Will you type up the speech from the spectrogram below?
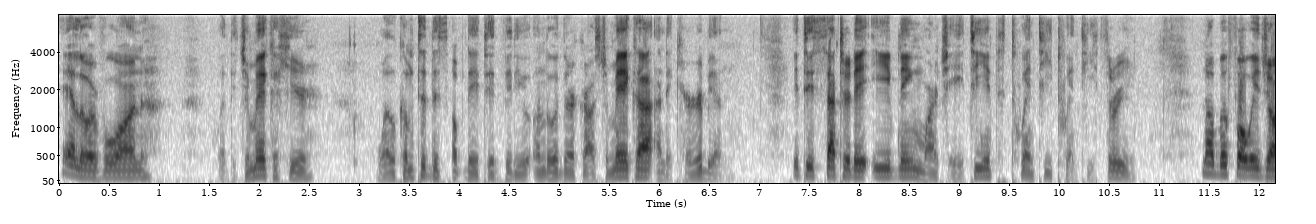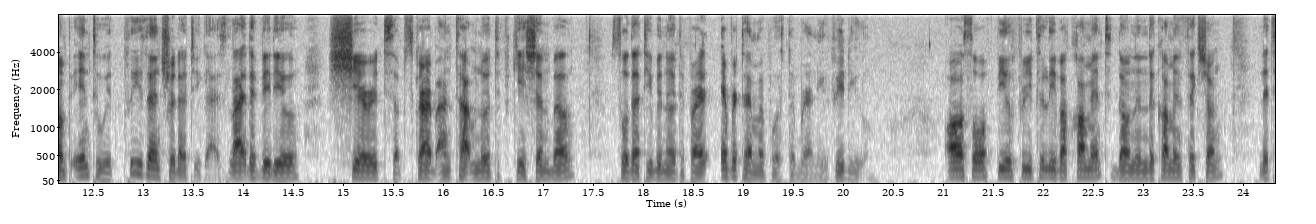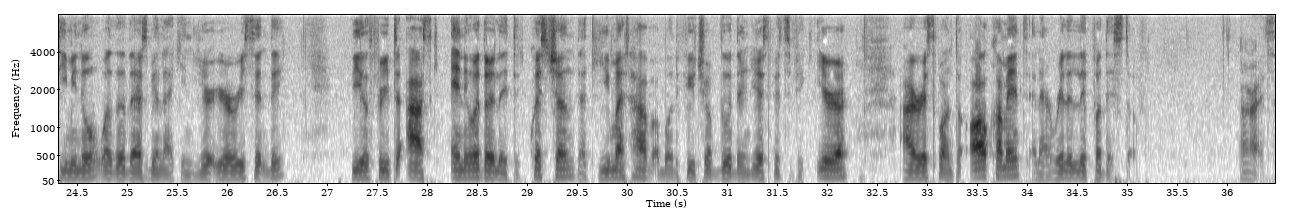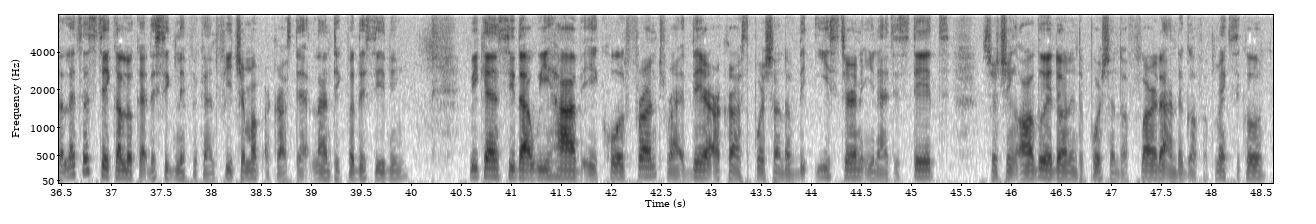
Hello everyone, Weather Jamaica here. Welcome to this updated video on the weather across Jamaica and the Caribbean. It is Saturday evening, March 18th, 2023. Now before we jump into it, please ensure that you guys like the video, share it, subscribe and tap notification bell so that you'll be notified every time I post a brand new video. Also, feel free to leave a comment down in the comment section letting me know whether there's been like in your ear recently Feel free to ask any weather related question that you might have about the future of the weather in your specific area. I respond to all comments and I really live for this stuff. Alright, so let us take a look at the significant feature map across the Atlantic for this evening. We can see that we have a cold front right there across portions of the eastern United States, stretching all the way down into portions of Florida and the Gulf of Mexico.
